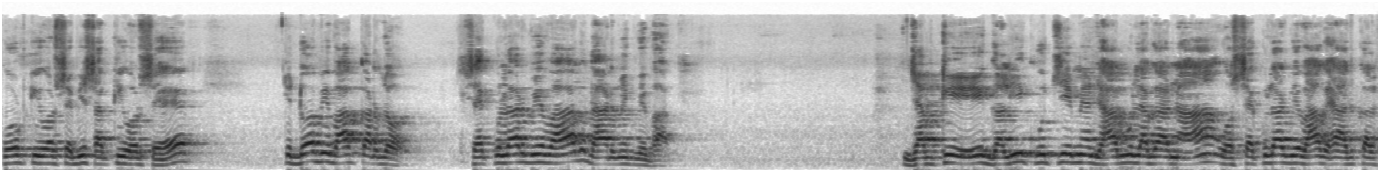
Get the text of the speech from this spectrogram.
कोर्ट की ओर से भी सबकी ओर से कि दो विभाग कर दो। सेकुलर विभाग, धार्मिक विभाग। जबकि गली कूची में झाड़ू लगाना वो सेकुलर विभाग है आजकल।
